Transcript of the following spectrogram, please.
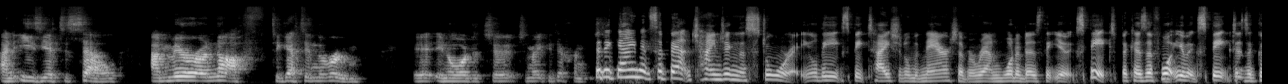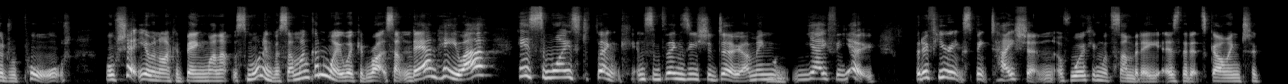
and easier to sell and mirror enough to get in the room in order to, to make a difference. But again, it's about changing the story or the expectation or the narrative around what it is that you expect. Because if what you expect is a good report, well, shit, you and I could bang one up this morning for someone, couldn't we? We could write something down. Here you are. Here's some ways to think and some things you should do. I mean, mm. yay for you. But if your expectation of working with somebody is that it's going to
